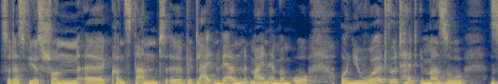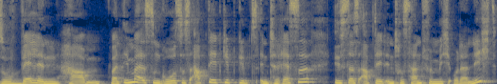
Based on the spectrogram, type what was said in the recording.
so dass wir es schon äh, konstant äh, begleiten werden mit meinem MMO. Und New World wird halt immer so so Wellen haben. Wann immer es ein großes Update gibt, gibt's Interesse. Ist das Update interessant für mich oder nicht?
